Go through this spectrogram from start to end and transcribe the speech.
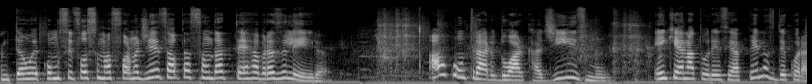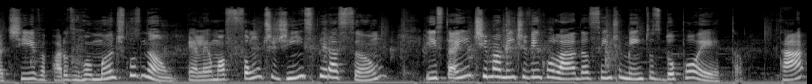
Então é como se fosse uma forma de exaltação da terra brasileira. Ao contrário do arcadismo, em que a natureza é apenas decorativa, para os românticos não. Ela é uma fonte de inspiração e está intimamente vinculada aos sentimentos do poeta, tá?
